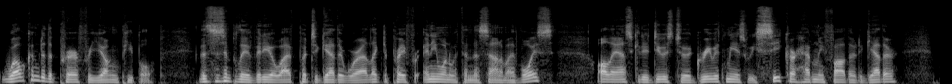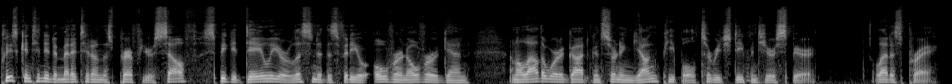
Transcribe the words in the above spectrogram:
Welcome to the Prayer for Young People. This is simply a video I've put together where I'd like to pray for anyone within the sound of my voice. All I ask you to do is to agree with me as we seek our Heavenly Father together. Please continue to meditate on this prayer for yourself, speak it daily, or listen to this video over and over again, and allow the Word of God concerning young people to reach deep into your spirit. Let us pray.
